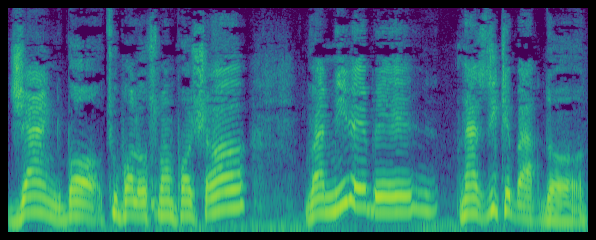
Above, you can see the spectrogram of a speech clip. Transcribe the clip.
جنگ با توپال عثمان پاشا و میره به نزدیک بغداد.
